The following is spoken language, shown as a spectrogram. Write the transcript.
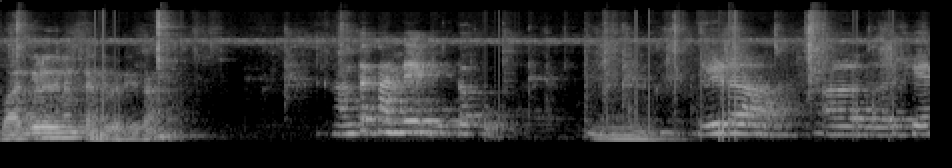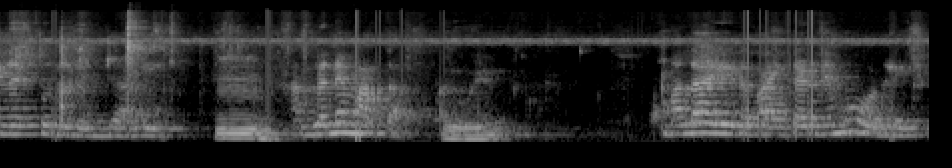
భాగ్యరాజునే కంది పెట్టిరా? అంత కండే గుట్టకు ఈడ చేను వేసుకుంటుంది జాలి. అందులోనే మాత అది పోయింది. మళ్ళీ ఈడ బయటనేమో వదిలేసి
